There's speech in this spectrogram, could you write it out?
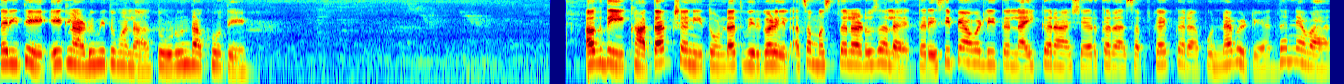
तर इथे एक लाडू मी तुम्हाला तोडून दाखवते. अगदी खाता क्षणी तोंडात विरघळेल असा मस्त लाडू झालाय. तर रेसिपी आवडली तर लाईक करा शेअर करा सबस्क्राईब करा. पुन्हा भेटूया. धन्यवाद.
